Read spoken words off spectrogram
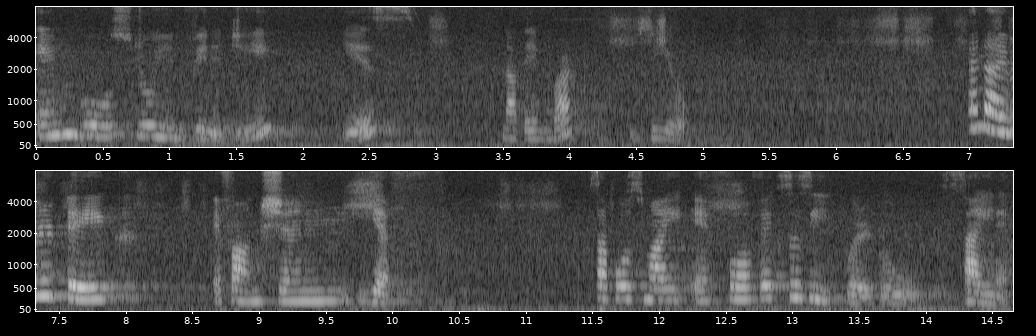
n goes to infinity is nothing but 0 and I will take a function f suppose my f of x is equal to sin x.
